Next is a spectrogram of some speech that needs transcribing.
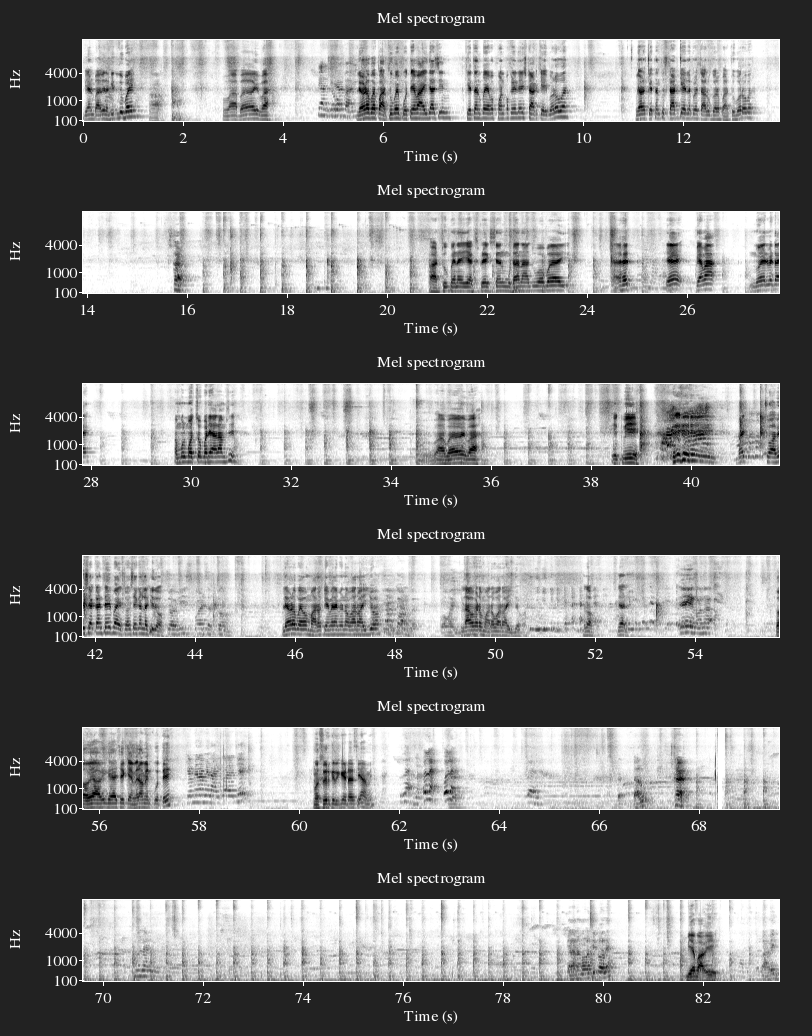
બેન બાવી લખી દીધું ભાઈ? હા. વાહ ભાઈ વાહ. લેવડો ભાઈ પાર્થુભાઈ પોતે હવે આવી જશે ને કેતનભાઈ હવે ફોન પકડીને સ્ટાર્ટ કે બરોબર? લેવડ કેતન તું સ્ટાર્ટ કે એટલે પેલો ચાલુ કરો પાર્થુ બરોબર? સ્ટાર્ટ પાર્થુભાઈ એ એક્સપ્રેશન મોઢા ના જુઓ ભાઈ. એ પેમાં નો યાર બેટા અમૂલ મોચો પડે આરામ વાહ ભાઈ વાહ. એકવી ભાઈ ચોવીસ સેકન્ડ થઈ ભાઈ ચોવીસ સેકન્ડ લખી દો. લેવડો ભાઈ હવે મારો કેમેરામેનનો વારો આવી ગયો. ઓમ આવી ગયું. લાવ હેડો મારો વારો આવી ગયો. હલો લેડ તો હવે આવી ગયા છે કેમેરામેન પોતે. કેમેરામેન આવી ગયા છે. મશહૂર ક્રિકેટર છીએ અમે. ચાલુ સ્ટાર્ટ. પેલા નંબર કેટલો લે? બે બાવી. બાવી?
